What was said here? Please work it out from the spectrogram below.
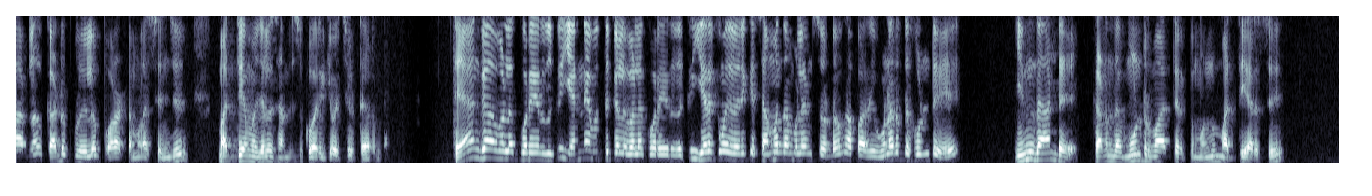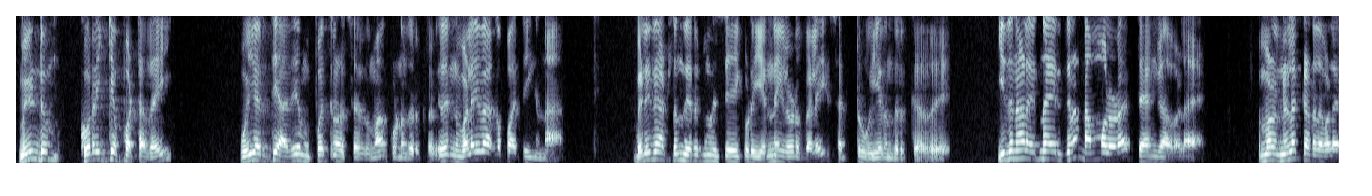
ஆறு நாள் கடுப்புலையில் போராட்டமெல்லாம் செஞ்சு மத்திய அமைச்சரில் சந்திச்சு கோரிக்கை வச்சுக்கிட்டே இருந்தோம். தேங்காய் விலை குறையிறதுக்கு எண்ணெய் வித்துக்கள் விலை குறையிறதுக்கு இறக்குமதி வரைக்கும் சம்மந்தம் இல்லைன்னு சொல்றவங்க அப்போ அதை உணர்ந்து கொண்டு இந்த ஆண்டு கடந்த மூன்று மாதத்திற்கு முன்பு மத்திய அரசு மீண்டும் குறைக்கப்பட்டதை உயர்த்தி அதே முப்பத்தி நாலு சதவீதமாக கொண்டு வந்திருக்கிறது. இதன் விளைவாக பார்த்தீங்கன்னா வெளிநாட்டிலிருந்து இறக்குமதி செய்யக்கூடிய எண்ணெய்களோட விலை சற்று உயர்ந்திருக்கிறது. இதனால என்ன ஆயிருக்குன்னா நம்மளோட தேங்காய் விலை நம்மளோட நிலக்கடலை விலை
